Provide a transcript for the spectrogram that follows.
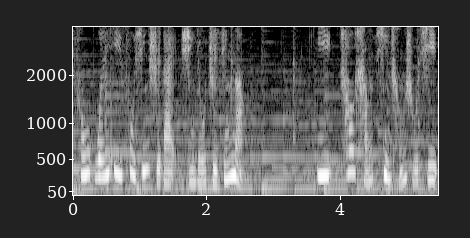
从文艺复兴时代巡游至今呢？一、超长性成熟期。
